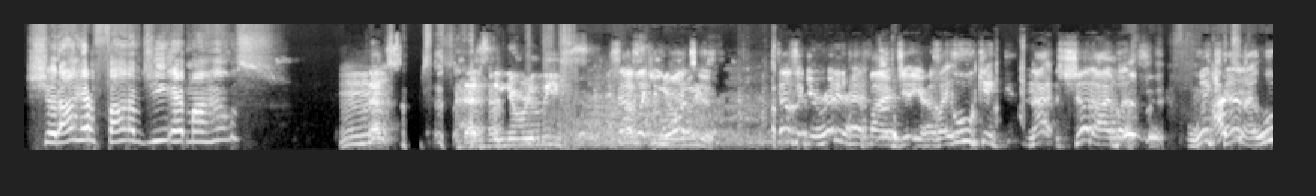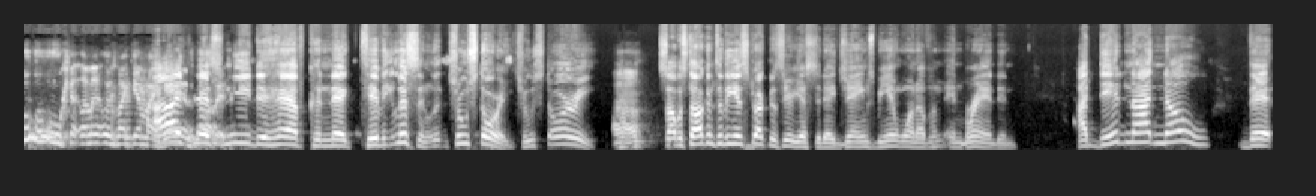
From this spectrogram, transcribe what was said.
Should I have 5G at my house? Mm. That's that's the new release. It sounds like you want release. to. It sounds like you're ready to have 5G. Your house, like, ooh, can, not should I, but when can I? I ooh, can, when it was like in my I just need to have connectivity. Listen, true story, true story. Uh-huh. So I was talking to the instructors here yesterday, James being one of them, and Brandon. I did not know that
